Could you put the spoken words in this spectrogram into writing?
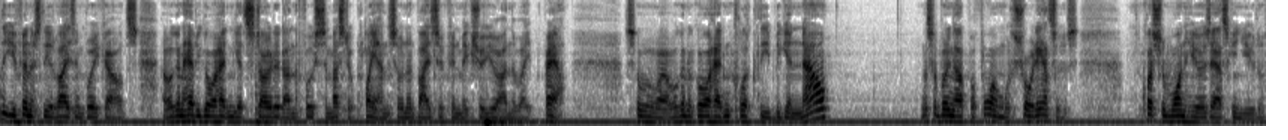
that you've finished the advising breakouts, uh, we're going to have you go ahead and get started on the first semester plan so an advisor can make sure you're on the right path. So uh, we're going to go ahead and click the Begin Now. This will bring up a form with short answers. Question 1 here is asking you to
